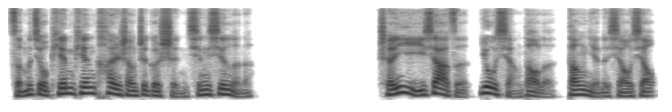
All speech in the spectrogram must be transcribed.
怎么就偏偏看上这个沈清心了呢？陈毅一下子又想到了当年的潇潇。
